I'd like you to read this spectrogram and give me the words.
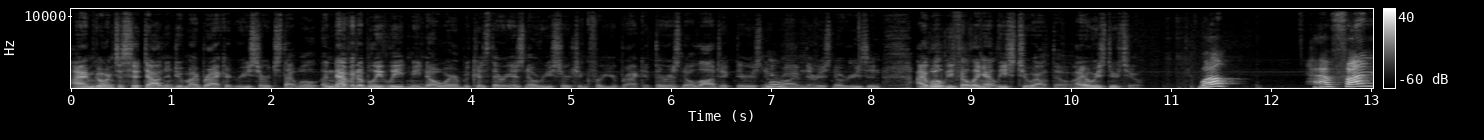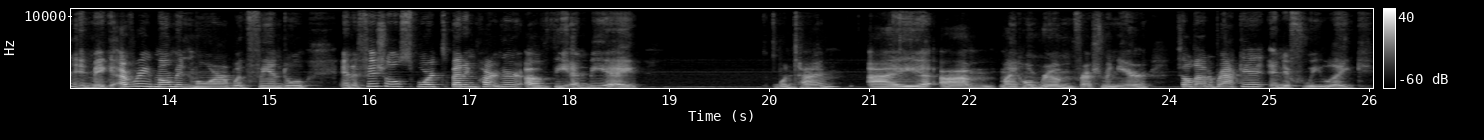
I'm going to sit down and do my bracket research that will inevitably lead me nowhere because there is no researching for your bracket. There is no logic, there is no rhyme, there is no reason. I will be filling at least two out, though. I always do two. Well, have fun and make every moment more with FanDuel, an official sports betting partner of the NBA. One time, I um my homeroom freshman year filled out a bracket, and if we like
